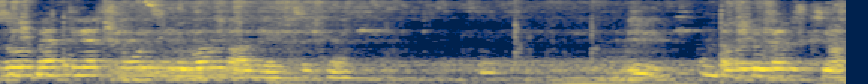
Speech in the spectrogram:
so, ich in der letzten Runde gewonnen, waren Und mehr. Aber nur ganz knapp.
